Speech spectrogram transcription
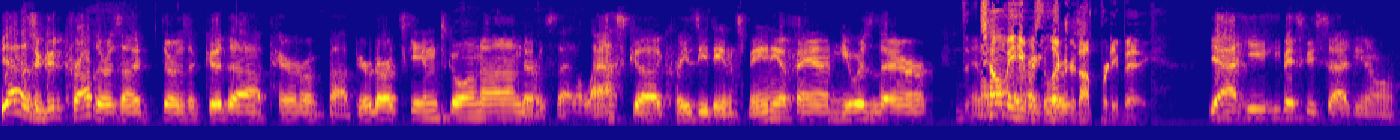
Yeah, it was a good crowd. There was a there was a good uh, pair of uh, beer darts games going on. There was that Alaska crazy dance mania fan. He was there. Tell me he was liquored up pretty big. Yeah, he he basically said, you know,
